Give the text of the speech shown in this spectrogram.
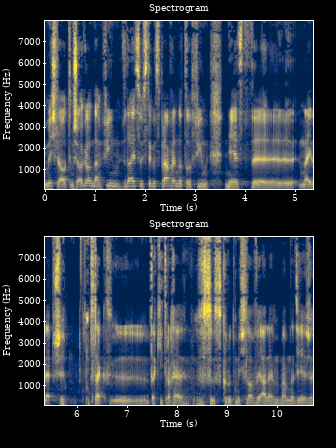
myślę o tym, że oglądam film, zdaję sobie z tego sprawę, no to film nie jest e, najlepszy. To tak, y, taki trochę skrót myślowy, ale mam nadzieję, że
